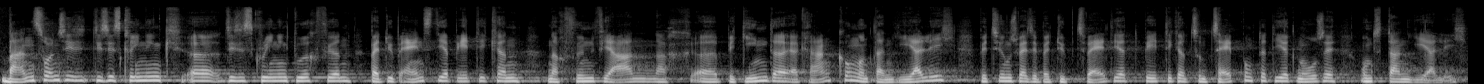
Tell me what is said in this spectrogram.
Wann sollen Sie dieses Screening, äh, dieses Screening durchführen? Bei Typ-1-Diabetikern nach fünf Jahren nach äh, Beginn der Erkrankung und dann jährlich, beziehungsweise bei Typ-2-Diabetikern zum Zeitpunkt der Diagnose und dann jährlich.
